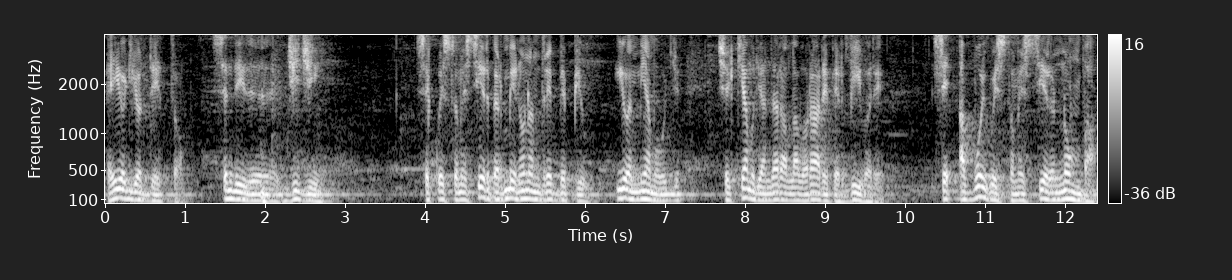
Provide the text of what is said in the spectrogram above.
e io gli ho detto, sentite Gigi, se questo mestiere per me non andrebbe più. Io e mia moglie cerchiamo di andare a lavorare per vivere. Se a voi questo mestiere non va,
